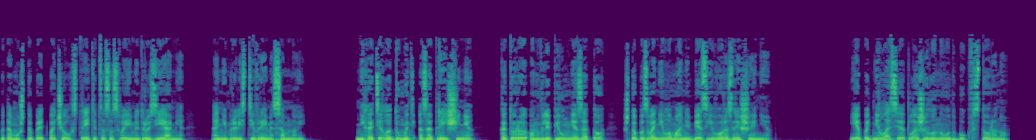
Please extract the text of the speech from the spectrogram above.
потому что предпочел встретиться со своими друзьями, а не провести время со мной. Не хотела думать о затрещине, которую он влепил мне за то, что позвонила маме без его разрешения. Я поднялась и отложила ноутбук в сторону.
